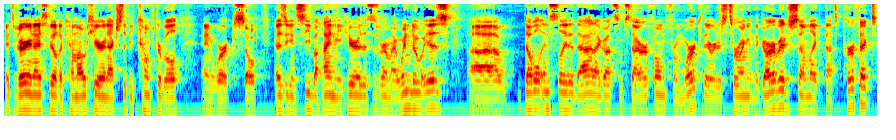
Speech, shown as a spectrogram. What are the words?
it's very nice to be able to come out here and actually be comfortable and work. So as you can see behind me here, this is where my window is. Uh, double insulated that. I got some styrofoam from work. They were just throwing it in the garbage. So I'm like, that's perfect.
